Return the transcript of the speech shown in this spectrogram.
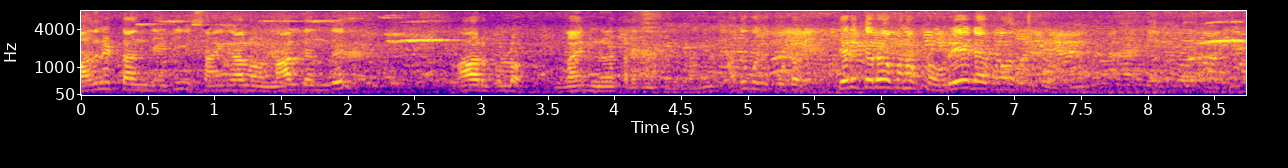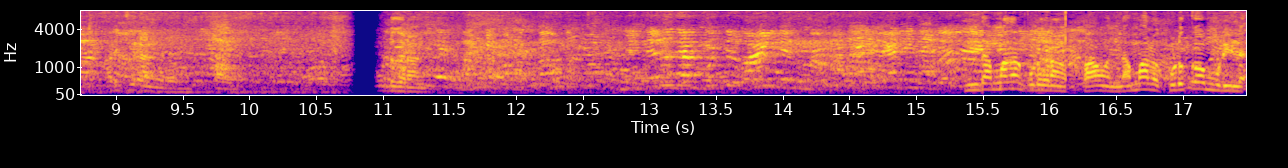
பதினெட்டாம் தேதி சாயங்காலம் நாலுலேருந்து ஆறுக்குள்ளே லைன் கிடைக்கும்னு சொல்லிக்கிறாங்க அது கொஞ்சம் கூட்டம். தெரு தெருவாக பண்ண ஒரே டே பண்ண பாவம். கொடுக்குறாங்க இந்த அம்மா தான் கொடுக்குறாங்க பாவம். இந்த அம்மாவில் கொடுக்க முடியல.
